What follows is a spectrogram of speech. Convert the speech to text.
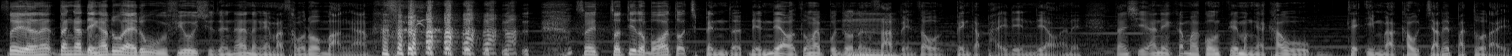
所以呢，等下练啊愈来愈有 feel 时阵，咱两个嘛差不多忙啊。所以绝对都无法度一遍的练了，总爱分做两三遍，才有变甲排练了安尼。但是安尼感觉讲这物件较有这音乐较有食咧巴肚来的，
